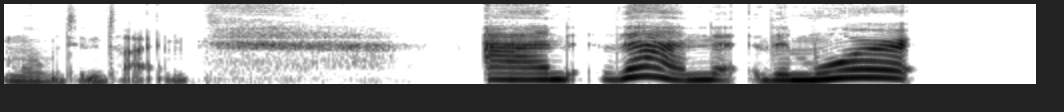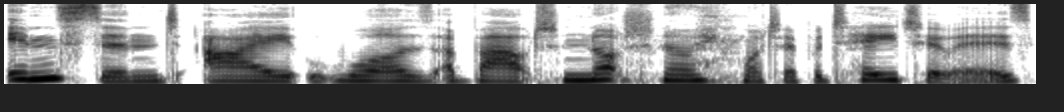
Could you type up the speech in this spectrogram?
moment in time. And then the more instant I was about not knowing what a potato is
